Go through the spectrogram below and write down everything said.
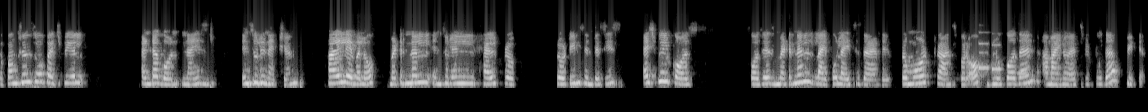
The functions of HPL antagonized insulin action, high level of maternal insulin help pro protein synthesis. HPL cause causes maternal lipolysis and promote transfer of glucose and amino acid to the fetus.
